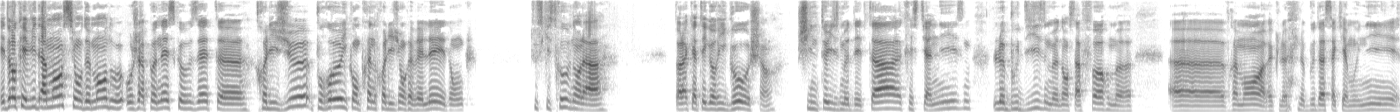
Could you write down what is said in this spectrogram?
Et donc évidemment, si on demande aux, Japonais est-ce que vous êtes euh, religieux, pour eux, ils comprennent religion révélée, donc tout ce qui se trouve dans la, dans la catégorie gauche, hein, shintoïsme d'État, christianisme, le bouddhisme dans sa forme euh, vraiment avec le, le, Bouddha Sakyamuni,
